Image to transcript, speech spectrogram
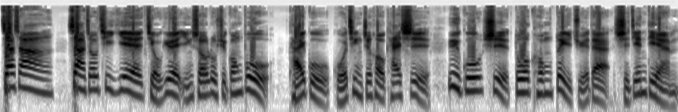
加上下周企业九月营收陆续公布，台股国庆之后开市，预估是多空对决的时间点，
